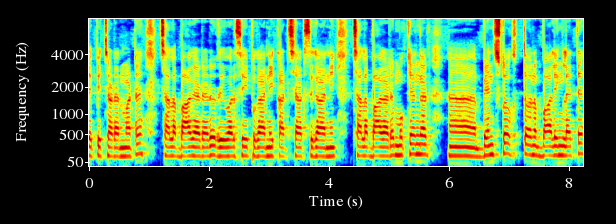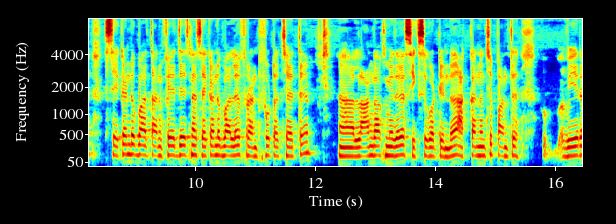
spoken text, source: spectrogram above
తెప్పించాడనమాట చాలా బాగా ఆడాడు. రివర్స్ స్వీప్ కానీ కట్ షాట్స్ కానీ చాలా బాగా ఆడాడు. ముఖ్యంగా బెన్ స్టోక్స్తో బౌలింగ్లో అయితే సెకండ్ బాల్ తను ఫేస్ చేసిన సెకండ్ బాల్ ఫ్రంట్ ఫుట్ వచ్చి అయితే లాంగ్ ఆఫ్ మీదుగా సిక్స్ కొట్టిండు. అక్కడ నుంచి పంత్ వీర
